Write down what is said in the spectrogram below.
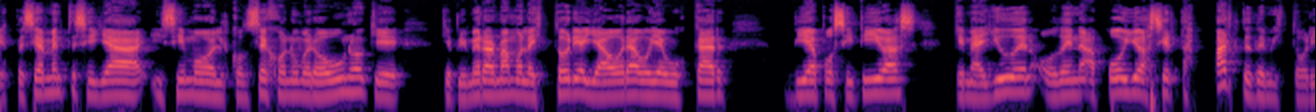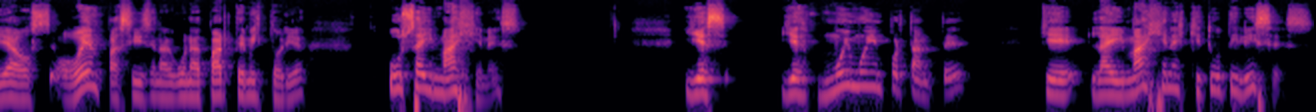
especialmente si ya hicimos el consejo número uno, que, que primero armamos la historia y ahora voy a buscar diapositivas que me ayuden o den apoyo a ciertas partes de mi historia o, o énfasis en alguna parte de mi historia, usa imágenes. Y es, y es muy, muy importante que las imágenes que tú utilices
